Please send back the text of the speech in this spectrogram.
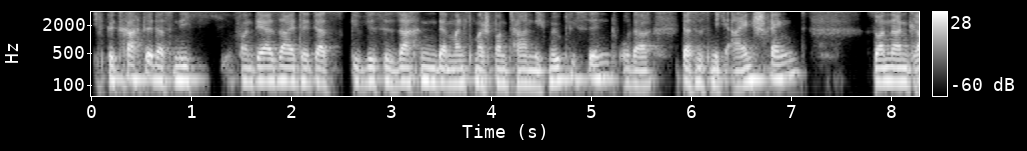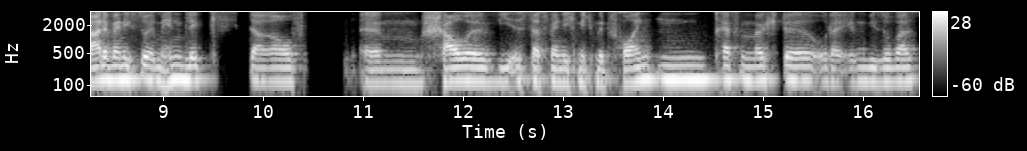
ich betrachte das nicht von der Seite, dass gewisse Sachen dann manchmal spontan nicht möglich sind oder dass es mich einschränkt, sondern gerade wenn ich so im Hinblick darauf ähm, schaue, wie ist das, wenn ich mich mit Freunden treffen möchte oder irgendwie sowas,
